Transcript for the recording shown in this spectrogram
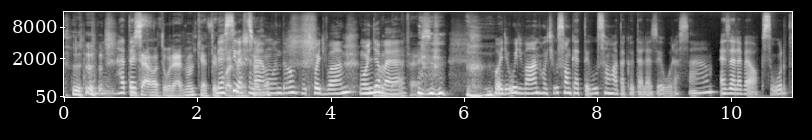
Hát ez... Hiszen hat órád van, kettő De szívesen elmondom, hogy hogy van. Mondjam el. hogy úgy van, hogy 22-26 a kötelező óraszám. Ez eleve abszurd,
